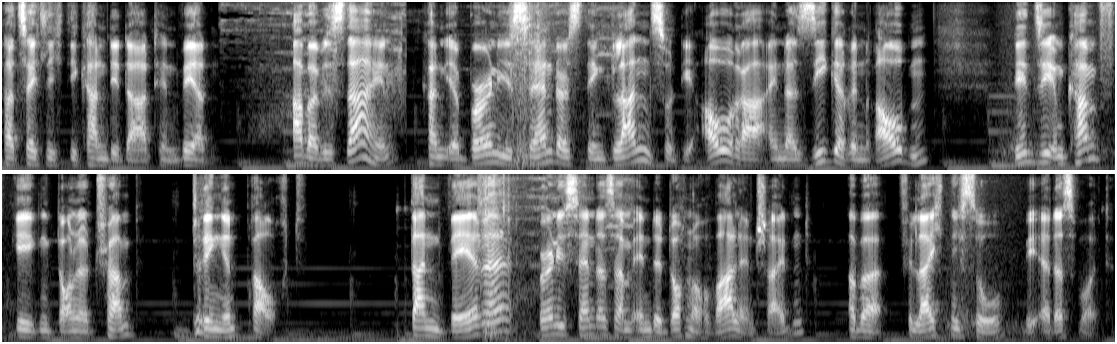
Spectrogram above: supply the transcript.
tatsächlich die Kandidatin werden. Aber bis dahin kann ihr Bernie Sanders den Glanz und die Aura einer Siegerin rauben, den sie im Kampf gegen Donald Trump dringend braucht. Dann wäre Bernie Sanders am Ende doch noch wahlentscheidend, aber vielleicht nicht so, wie er das wollte.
